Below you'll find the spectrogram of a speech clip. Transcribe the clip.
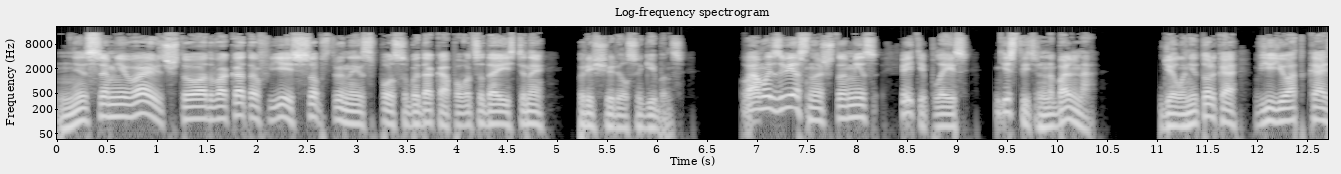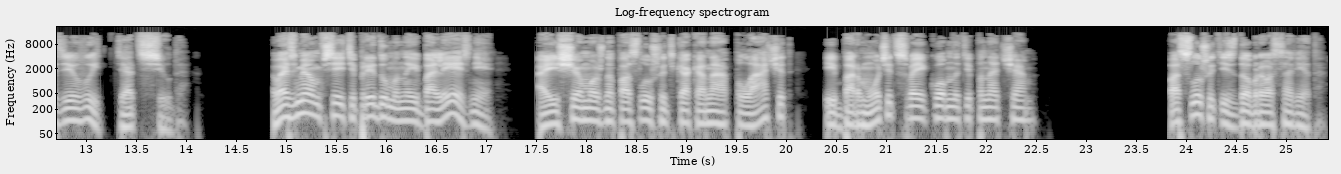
Не сомневаюсь, что у адвокатов есть собственные способы докапываться до истины, прищурился Гиббонс. Вам известно, что мисс Феттиплейс действительно больна. Дело не только в ее отказе выйти отсюда. Возьмем все эти придуманные болезни, а еще можно послушать, как она плачет и бормочет в своей комнате по ночам. Послушайтесь доброго совета.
